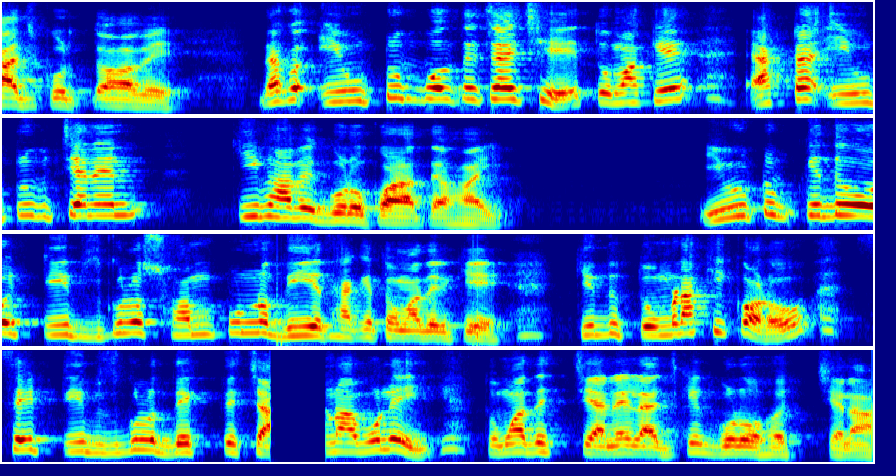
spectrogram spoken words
কাজ করতে হবে। দেখো, ইউটিউব বলতে চাইছে তোমাকে একটা ইউটিউব চ্যানেল কীভাবে গ্রো করাতে হয়। ইউটিউব কিন্তু ওই টিপসগুলো সম্পূর্ণ দিয়ে থাকে তোমাদেরকে। কিন্তু তোমরা কি করো, সেই টিপসগুলো দেখতে চাও না বলেই তোমাদের চ্যানেল আজকে গ্রো হচ্ছে না।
